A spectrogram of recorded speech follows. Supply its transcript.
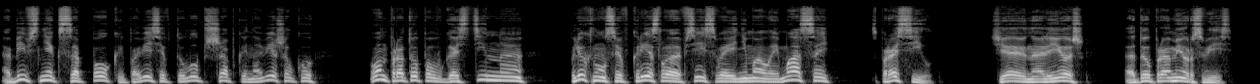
Обив снег с сапог и повесив тулуп с шапкой на вешалку, он протопал в гостиную, плюхнулся в кресло всей своей немалой массой, спросил. «Чаю нальешь, а то промерз весь».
